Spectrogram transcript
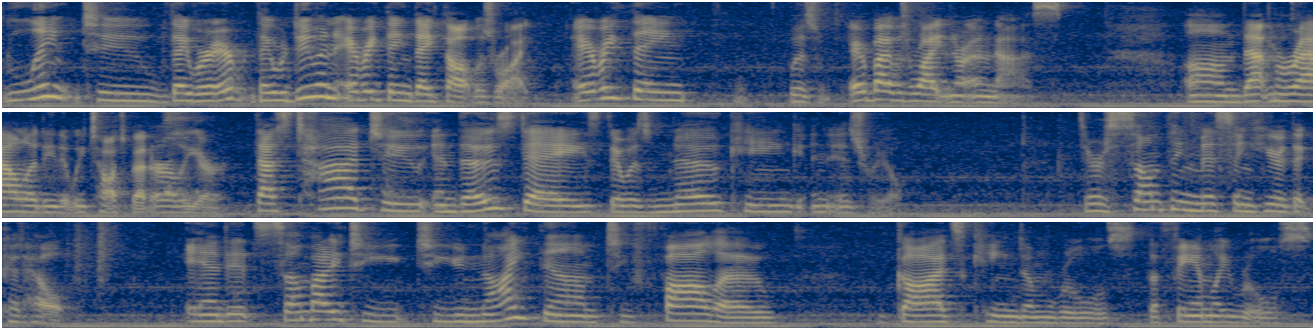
linked to they were they were doing everything they thought was right. Everything was everybody was right in their own eyes. Um, that morality that we talked about earlier. That's tied to in those days there was no king in Israel. There's something missing here that could help, and it's somebody to to unite them to follow God's kingdom rules, the family rules.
